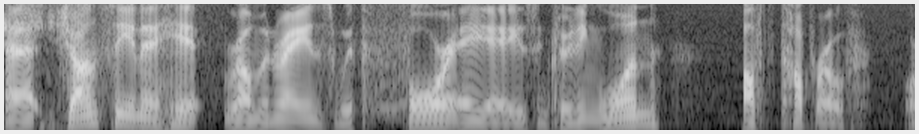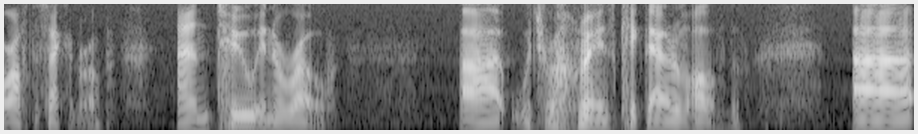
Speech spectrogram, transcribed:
uh, John Cena hit Roman Reigns with four AAs, including one off the top rope or off the second rope, and two in a row, uh, which Roman Reigns kicked out of all of them. Uh,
